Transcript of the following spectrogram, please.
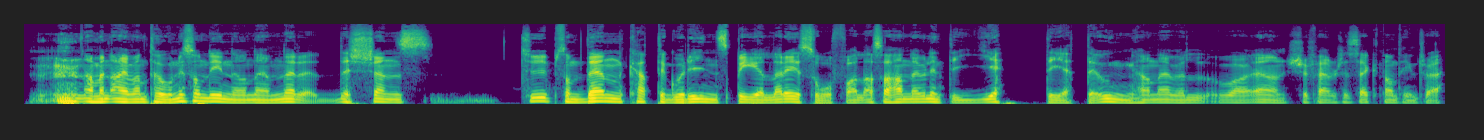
ja men Ivan Tony som du är inne och nämner, det känns typ som den kategorin spelare i så fall. Alltså han är väl inte jätte, jätteung. Han är väl, vad är han, 25, 26 någonting tror jag.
